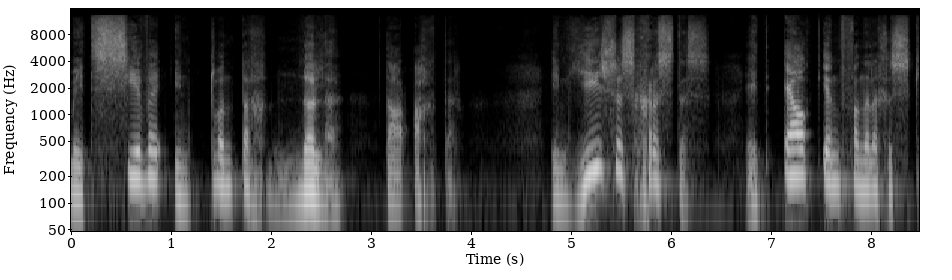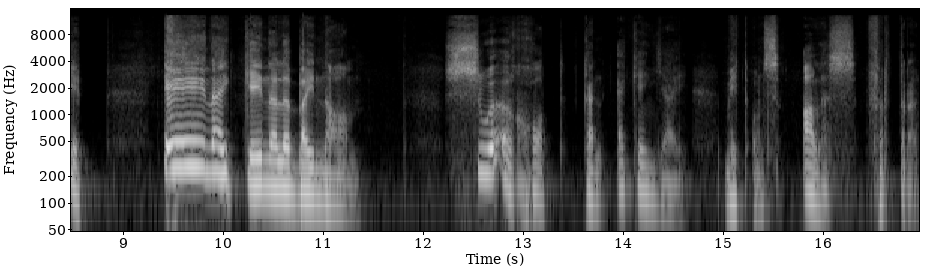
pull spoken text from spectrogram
met 27 nulle daar agter. En Jesus Christus het elkeen van hulle geskep en hy ken hulle by naam. So 'n God kan ek en jy met ons alles vertrou.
